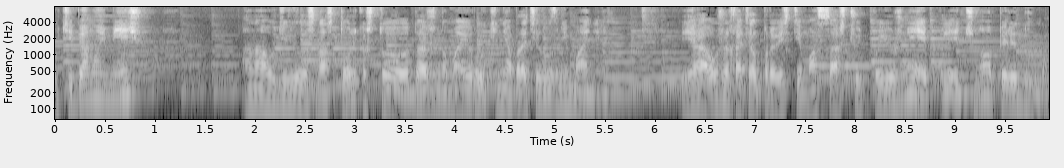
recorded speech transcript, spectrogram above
«У тебя мой меч?» Она удивилась настолько, что даже на мои руки не обратила внимания. Я уже хотел провести массаж чуть поюжнее плеч, но передумал.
